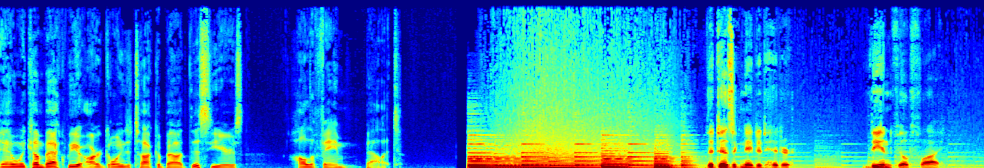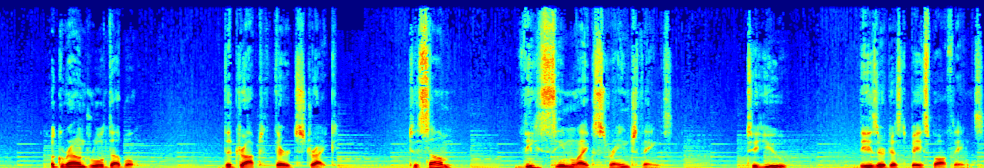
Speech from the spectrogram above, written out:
And when we come back, we are going to talk about this year's Hall of Fame ballot. The designated hitter. The infield fly. A ground rule double. The dropped third strike. To some, these seem like strange things. To you, these are just baseball things.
